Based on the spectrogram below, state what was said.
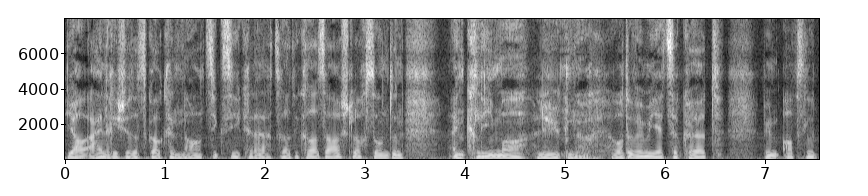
ja, eigentlich ist ja das gar kein Nazi gewesen, kein rechtsradikales Arschloch, sondern ein Klimalügner. Oder wie man jetzt so gehört, beim absolut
